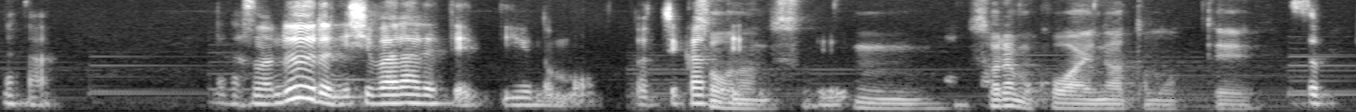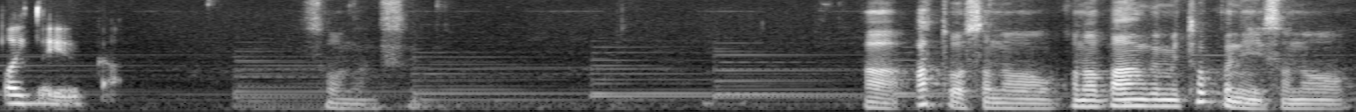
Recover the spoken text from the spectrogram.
なんか、なんかそのルールに縛られてっていうのも、どっちかっていうとそうなんです。うん。それも怖いなと思って、すっぽいというか。そうなんですよ。ああと、その、この番組、特にその、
